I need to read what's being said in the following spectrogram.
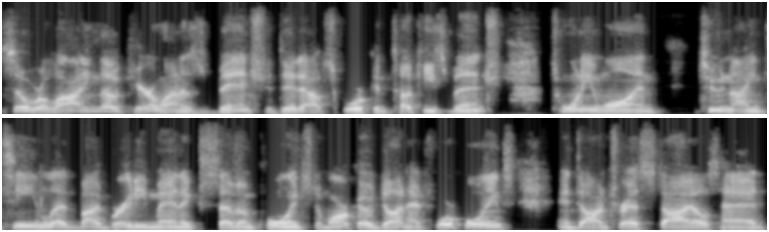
Silver lining though, Carolina's bench did outscore Kentucky's bench 21 to 19, led by Brady Manek, seven points. D'Marco Dunn had four points, and Dontrez Styles had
